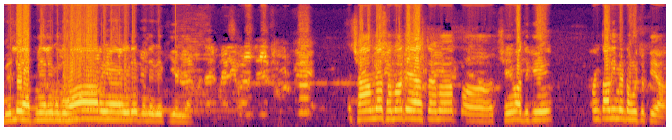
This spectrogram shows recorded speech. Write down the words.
ਵਿਹਲੇ ਆਪਣੇ ਵਾਲੇ ਬੰਦੇ ਸਾਰੇ ਆ ਜਿਹੜੇ ਬੰਦੇ ਵੇਖੀ ਜਾਂਦੇ ਆ। ਸ਼ਾਮ ਦਾ ਸਮਾਂ ਤੇ ਇਸ ਟਾਈਮ 6:45 ਮਿੰਟ ਹੋ ਚੁੱਕੇ ਆ।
